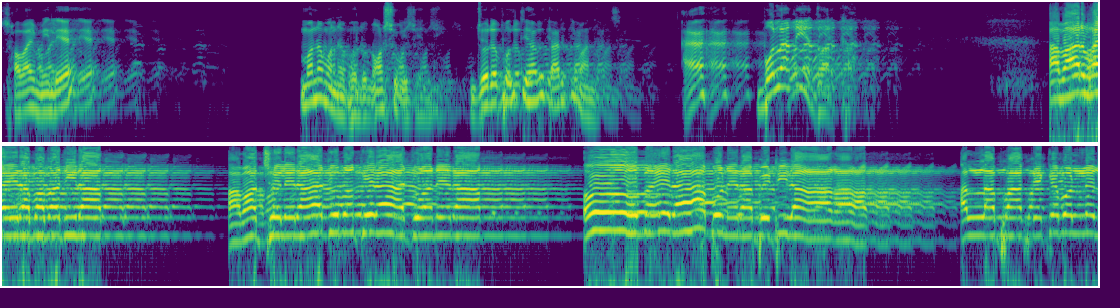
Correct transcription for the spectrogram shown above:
সবাই মিলে মনে মনে বলুন, অসুবিধা নেই। জোরে বলতে হবে, তার কি মানে হ্যাঁ? বলা নিয়ে দরকার। আমার ভাইরা বাবাজিরা, আমার ছেলেরা, যুবকেরা, জোয়ানেরা ও মেয়েরা, বোনেরা, বেটিরা, আল্লাহ পাক ডেকে বললেন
